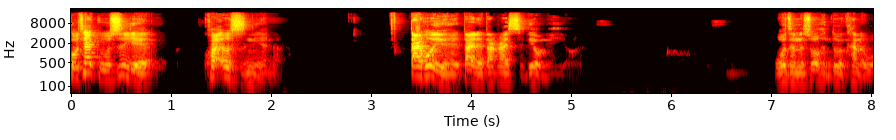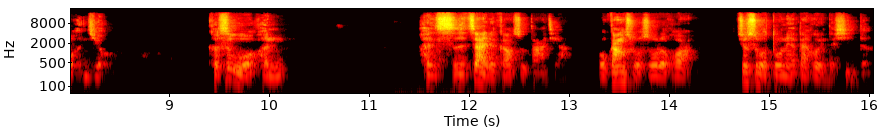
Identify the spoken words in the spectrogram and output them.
我在股市也快二十年了。带会员也带了大概十六年有了，我只能说很多人看了我很久，可是我很很实在的告诉大家，我刚所说的话就是我多年带会员的心得。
